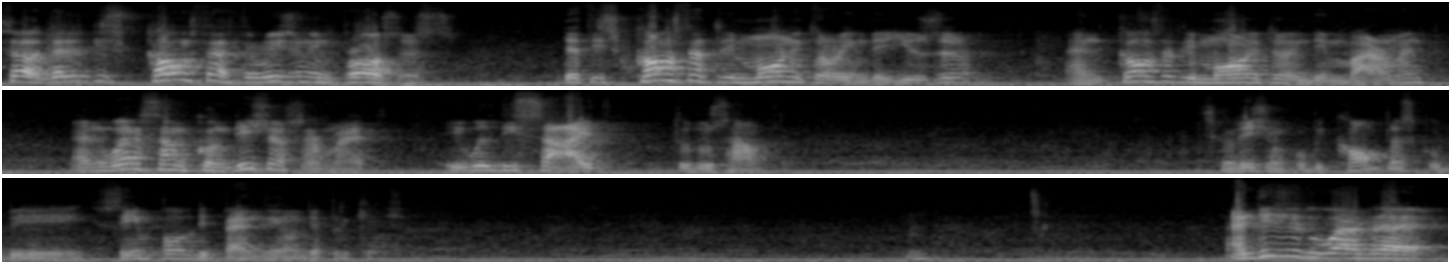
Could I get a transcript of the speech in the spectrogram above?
So there is this constant reasoning process that is constantly monitoring the user and constantly monitoring the environment and when some conditions are met it will decide to do something. This condition could be complex could be simple depending on the application. Hmm? and this is where the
